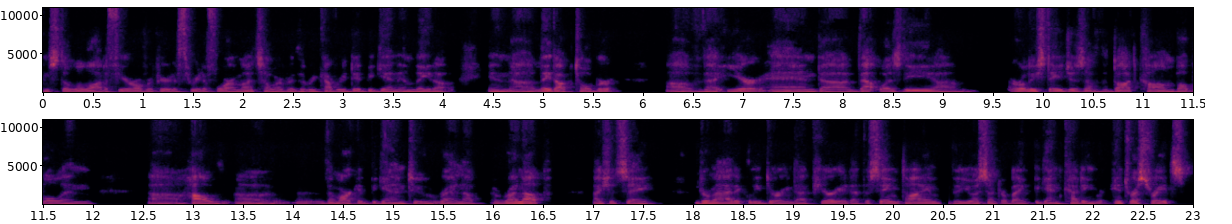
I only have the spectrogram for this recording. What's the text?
instill a lot of fear over a period of three to four months. However, the recovery did begin in late in uh, late October of that year, and uh, that was the um, early stages of the dot com bubble and uh, how uh, the market began to run up, run up, I should say, dramatically during that period. At the same time, the U.S. central bank began cutting interest rates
